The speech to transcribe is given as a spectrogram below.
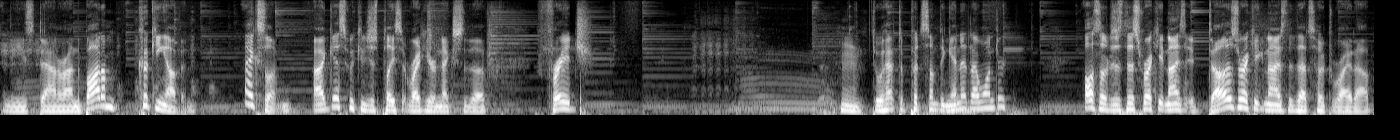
And he's down around the bottom. Cooking oven. Excellent. I guess we can just place it right here next to the fridge. Hmm, do we have to put something in it, I wonder? Also, does this recognize? It does recognize that that's hooked right up.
